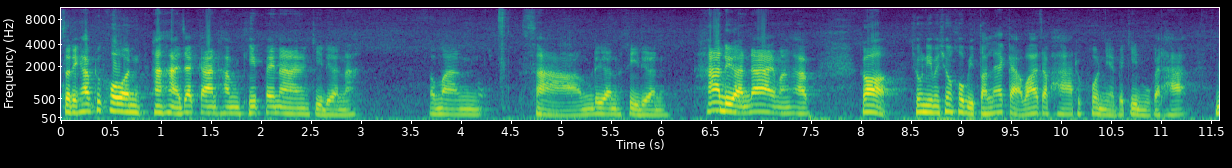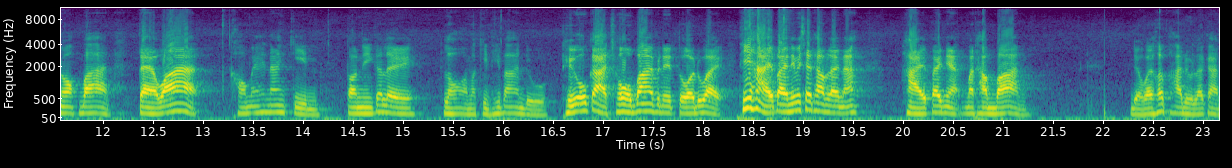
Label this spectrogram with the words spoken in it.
สวัสดีครับทุกคนห่างหายจากการทำคลิปไปนานกี่เดือนนะ ประมาณ 3 เดือน 4 เดือน 5 เดือนได้มั้งครับ ก็ช่วงนี้เป็นช่วงโควิดตอนแรกกะว่าจะพาทุกคนเนี่ยไปกินหมูกระทะนอกบ้าน แต่ว่าเขาไม่ให้นั่งกิน ตอนนี้ก็เลยลองเอามากินที่บ้านดู ถือโอกาสโชว์บ้านไปในตัวด้วย ที่หายไปนี่ไม่ใช่ทำอะไรนะ หายไปเนี่ยมาทำบ้าน เดี๋ยวไว้ค่อยพาดูแล้วกัน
